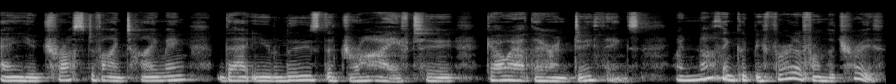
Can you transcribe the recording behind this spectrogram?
and you trust divine timing that you lose the drive to go out there and do things when nothing could be further from the truth.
